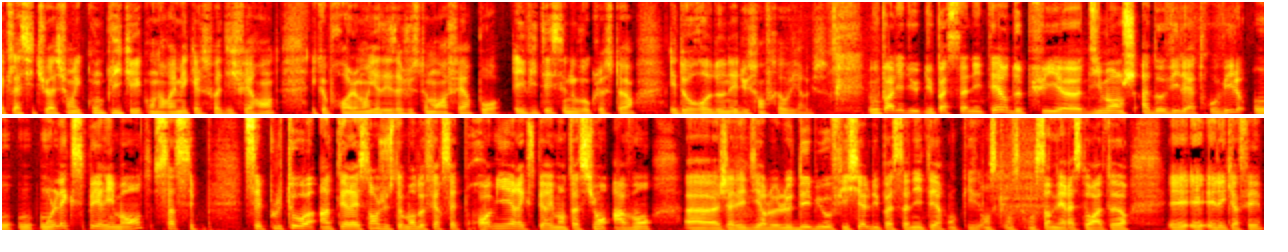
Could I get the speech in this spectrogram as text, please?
et que la situation est compliquée, qu'on aurait aimé qu'elle soit différente, et que probablement il y a des ajustements à faire pour éviter ces nouveaux clusters et de redonner du sang frais au virus. Vous parliez du, du pass sanitaire. Depuis euh, dimanche à Deauville et à Trouville, on, on, on l'expérimente. Ça, c'est plutôt intéressant justement de faire cette première expérimentation avant, euh, j'allais dire, le, le, début officiel du pass sanitaire en, en, ce qui concerne les restaurateurs et, et, et les cafés.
